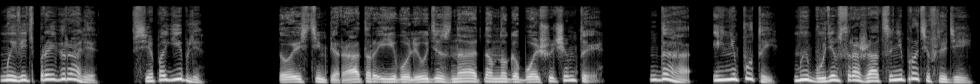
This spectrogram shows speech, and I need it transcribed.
Мы ведь проиграли. Все погибли. То есть император и его люди знают намного больше, чем ты? Да, и не путай, мы будем сражаться не против людей.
